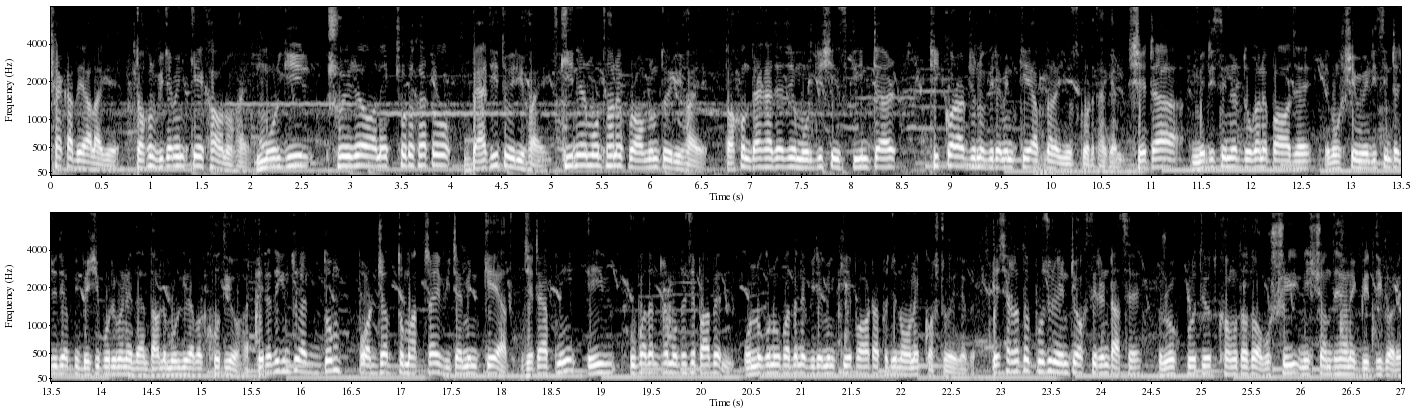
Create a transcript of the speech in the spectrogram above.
ছেঁকা দেওয়া লাগে, তখন ভিটামিন কে খাওয়ানো হয়। মুরগির শরীরে অনেক ছোটোখাটো ব্যাধি তৈরি হয়, স্কিনের মধ্যে অনেক প্রবলেম তৈরি হয়। তখন দেখা যায় যে মুরগির সেই স্কিনটার ঠিক করার জন্য ভিটামিন কে আপনারা ইউজ করে থাকেন। সেটা মেডিসিনের দোকানে পাওয়া যায় এবং সেই মেডিসিনটা যদি আপনি বেশি পরিমাণে দেন, তাহলে মুরগির আবার ক্ষতিও হয়। এটাতে কিন্তু একদম পর্যাপ্ত মাত্রায় ভিটামিন কে আছে। যেটা আপনি এই উপাদানটার মধ্যে যে পাবেন, অন্য কোনো উপাদানে ভিটামিন কে পাওয়াটা আপনার জন্য অনেক কষ্ট হয়ে যাবে। এছাড়া তো প্রচুর অ্যান্টিঅক্সিডেন্ট আছে, রোগ প্রতিরোধ ক্ষমতা তো অবশ্যই নিঃসন্দেহে অনেক বৃদ্ধি করে।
